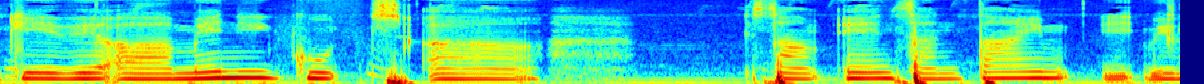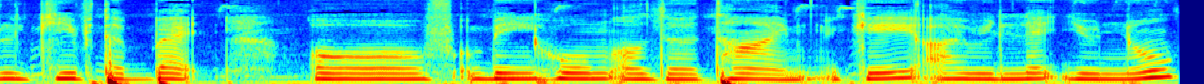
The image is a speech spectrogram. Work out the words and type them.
Okay, there are many goods uh some and sometimes it will give the bad of being home all the time. Okay, I will let you know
